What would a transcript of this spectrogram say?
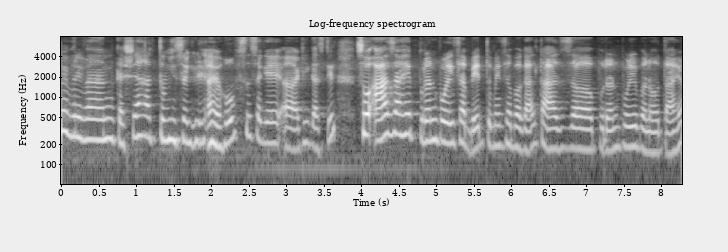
एव्हरीवन कसे आहात तुम्ही सगळे? आय होप्स सगळे ठीक असतील. सो आज आहे पुरणपोळीचा बेत. तुम्ही जर बघाल तर आज पुरणपोळी बनवत आहे.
